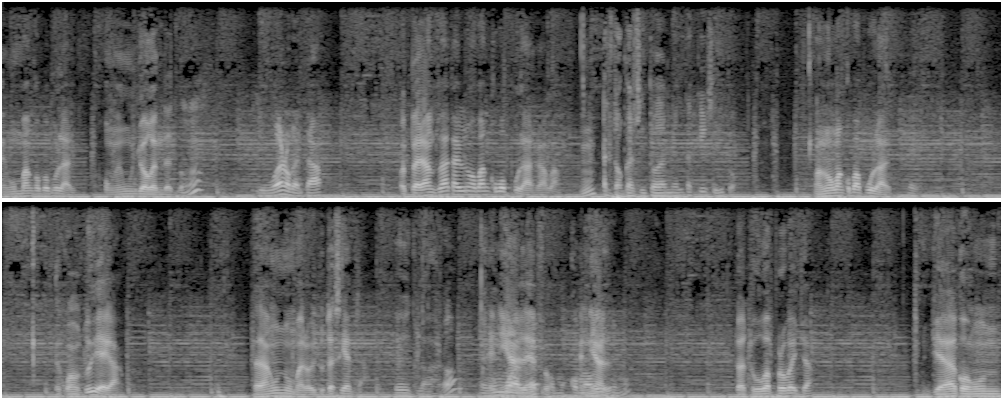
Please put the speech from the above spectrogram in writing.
en un banco popular con un joggen de todo. Y bueno que está Esperando, ¿sabes que hay unos bancos populares, Rafa? ¿Mm? el toquecito de miel exquisito. Hay unos bancos populares que cuando tú llegas, te dan un número y tú te sientas. Sí, claro. Genial mueble, eso, como- como genial. dijimos. Entonces tú aprovechas, llega con un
